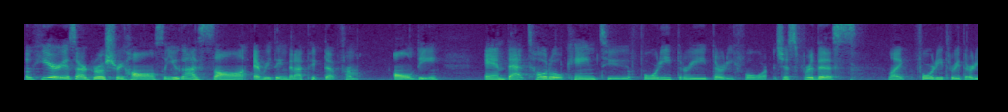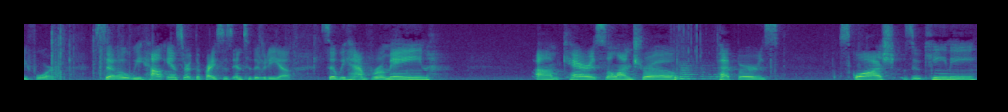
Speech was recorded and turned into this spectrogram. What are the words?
So here is our grocery haul. So you guys saw everything that I picked up from Aldi and that total came to 43.34 just for this like 43.34 so we I'll insert the prices into the video. So we have romaine um, carrots cilantro peppers squash zucchini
